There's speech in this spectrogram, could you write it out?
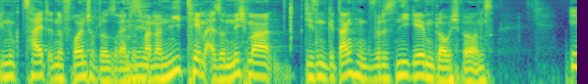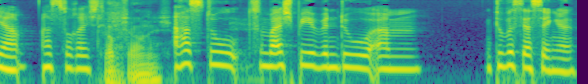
genug Zeit in eine Freundschaft oder so rein. Das war noch nie Thema, also nicht mal diesen Gedanken würde es nie geben, glaube ich, bei uns. ja, hast du recht. Glaube ich auch nicht. Hast du zum Beispiel, wenn du, ähm, du bist ja Single,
